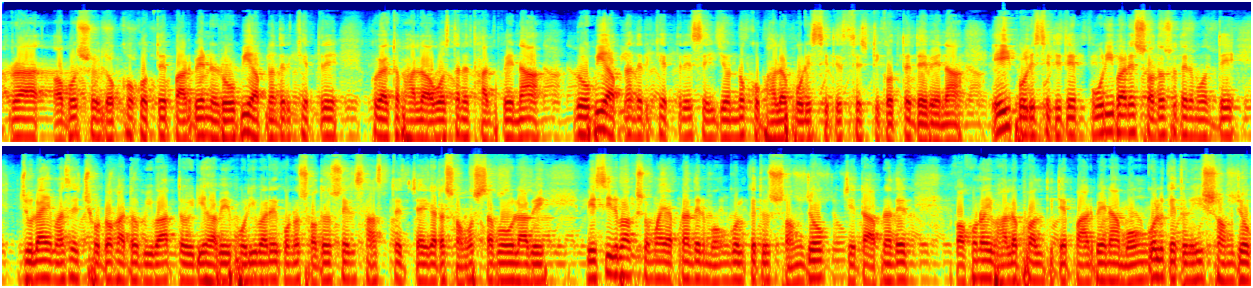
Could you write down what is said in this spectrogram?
আপনারা অবশ্যই লক্ষ্য করতে পারবেন, রবি আপনাদের ক্ষেত্রে খুব একটা ভালো অবস্থানে থাকবে না। রবি আপনাদের ক্ষেত্রে সেই জন্য খুব ভালো পরিস্থিতির সৃষ্টি করতে দেবে না। এই পরিস্থিতিতে পরিবারের সদস্যদের মধ্যে জুলাই মাসে ছোটোখাটো বিবাদ তৈরি হবে, পরিবারের কোনো সদস্যের স্বাস্থ্যের জায়গাটা সমস্যা বহুল হবে। বেশিরভাগ সময় আপনাদের মঙ্গল কেতুর সংযোগ, যেটা আপনাদের কখনোই ভালো ফল দিতে পারবে না। মঙ্গল কেতুর এই সংযোগ,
